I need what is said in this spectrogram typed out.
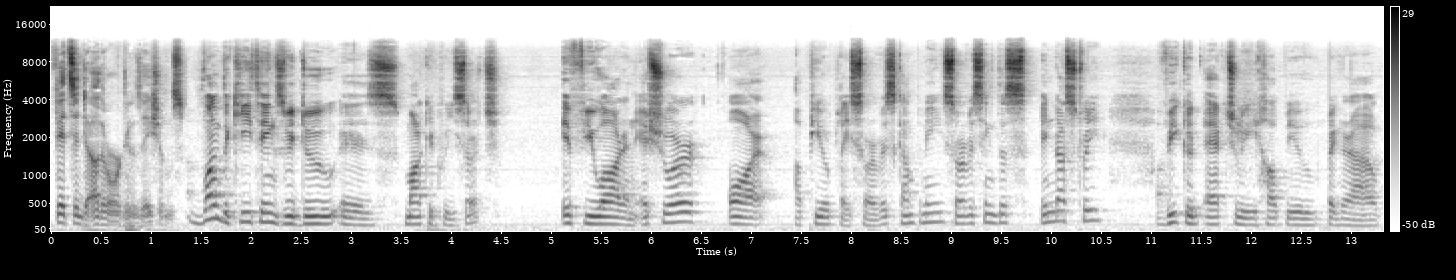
fits into other organizations. One of the key things we do is market research. If you are an issuer or a pure play service company servicing this industry, we could actually help you figure out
